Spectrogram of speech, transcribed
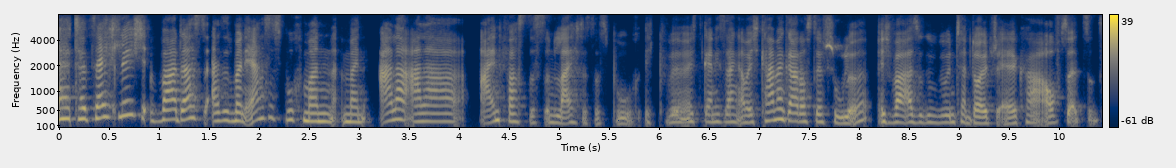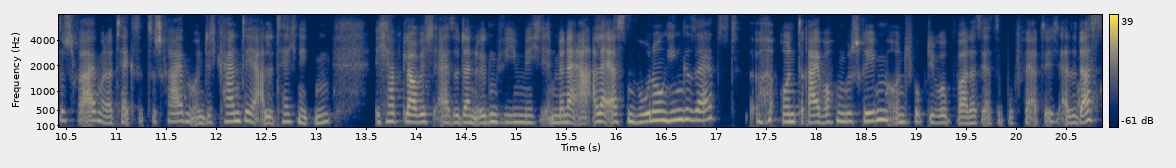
Äh, tatsächlich war das, also mein erstes Buch, mein, mein aller, aller einfachstes und leichtestes Buch. Ich will jetzt gar nicht sagen, aber ich kam ja gerade aus der Schule. Ich war also gewöhnt, an Deutsch LK Aufsätze zu schreiben oder Texte zu schreiben und ich kannte ja alle Techniken. Ich habe, glaube ich, also dann irgendwie mich in meiner allerersten Wohnung hingesetzt und drei Wochen geschrieben und schwuppdiwupp war das erste Buch fertig. Also das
